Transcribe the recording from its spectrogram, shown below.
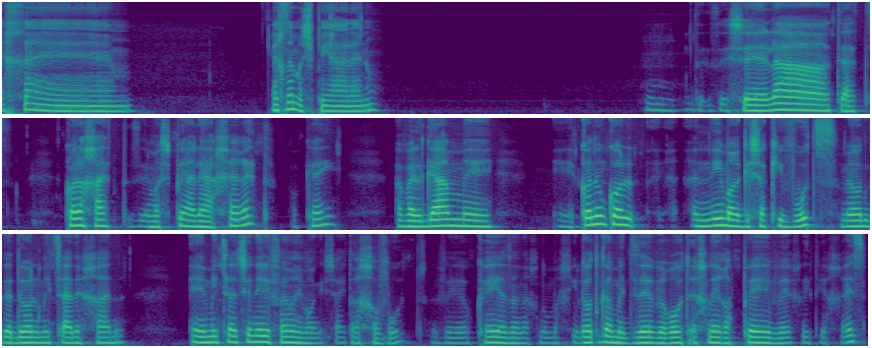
איך, איך זה משפיע עלינו? זו שאלה, את יודעת, כל אחת זה משפיע עליה אחרת, אוקיי? אבל גם, קודם כל, אני מרגישה קיבוץ מאוד גדול מצד אחד. אה, מצד שני, לפעמים אני מרגישה התרחבות, ואוקיי, אז אנחנו מכילות גם את זה ורואות איך לרפא ואיך להתייחס.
